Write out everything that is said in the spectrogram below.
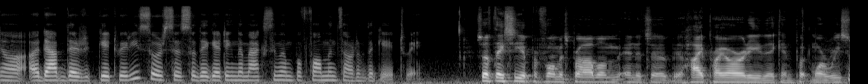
uh, adapt their gateway resources so they're getting the maximum performance out of the gateway. So if they see a performance problem and it's a high priority, they can put more resources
